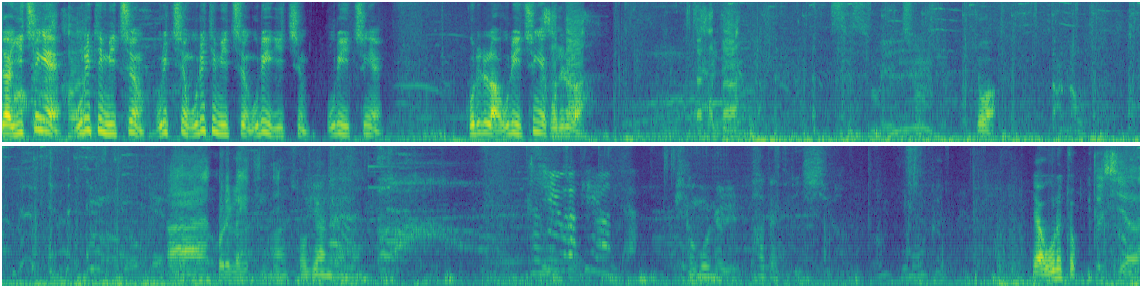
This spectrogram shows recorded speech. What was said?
야 2층에. 우리 팀 2층. 우리 층 우리 팀 2층. 우리 2층. 우리 2층에. 고릴라. 우리 2층에 고릴라. 산다. 나 산다. 좋아. 아 고릴라 개핀데. 아 저기 앉아있네 치유가 필요합니다. 평온을 받아들이시오. 야 오른쪽 미돌씨야.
